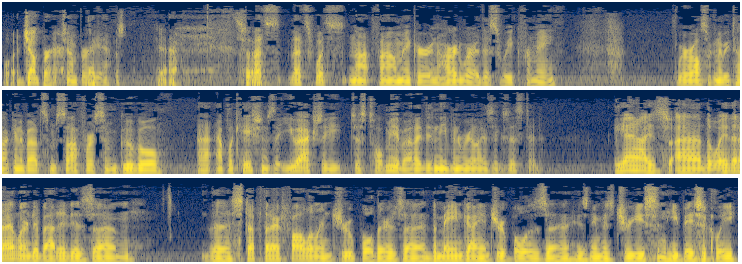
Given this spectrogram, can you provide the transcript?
Well, a jumper. A jumper. That yeah. Was, yeah. So, so that's that's what's not FileMaker and hardware this week for me. We're also going to be talking about some software, some Google uh, applications that you actually just told me about. I didn't even realize existed. Yeah, it's, uh, the way that I learned about it is um, the stuff that I follow in Drupal. There's uh, the main guy in Drupal is uh, his name is Dries, and he basically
